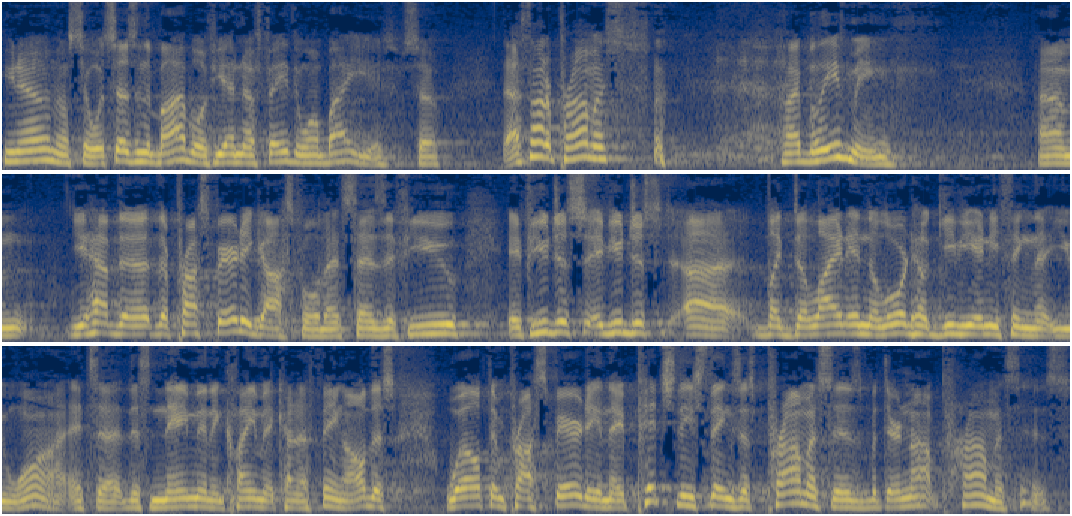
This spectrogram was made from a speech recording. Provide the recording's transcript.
you know, and they'll say, well, it says in the Bible, if you have enough faith, it won't bite you. So that's not a promise. I believe me. Um, you have the, the prosperity gospel that says if you if you just if you just uh, like delight in the Lord, He'll give you anything that you want. It's a, this name it and claim it kind of thing. All this wealth and prosperity, and they pitch these things as promises, but they're not promises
